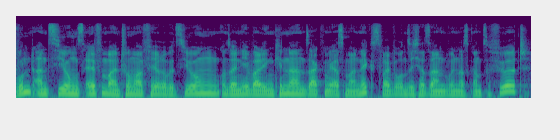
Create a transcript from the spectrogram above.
Wundanziehungs-Elfenbeinturm-Affäre Beziehungen. Unseren jeweiligen Kindern sagten wir erstmal nichts, weil wir unsicher sind, wohin das Ganze führt.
